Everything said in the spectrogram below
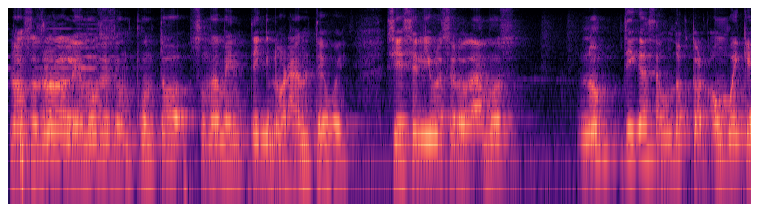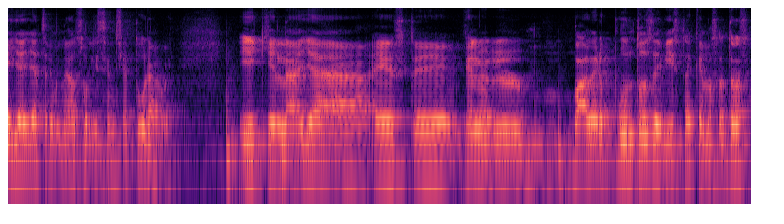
Nosotros lo leemos desde un punto sumamente ignorante, güey. Si ese libro se lo damos, no digas a un doctor, a un güey que ya haya terminado su licenciatura, güey. Y que la haya, este, que va a haber puntos de vista que nosotros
